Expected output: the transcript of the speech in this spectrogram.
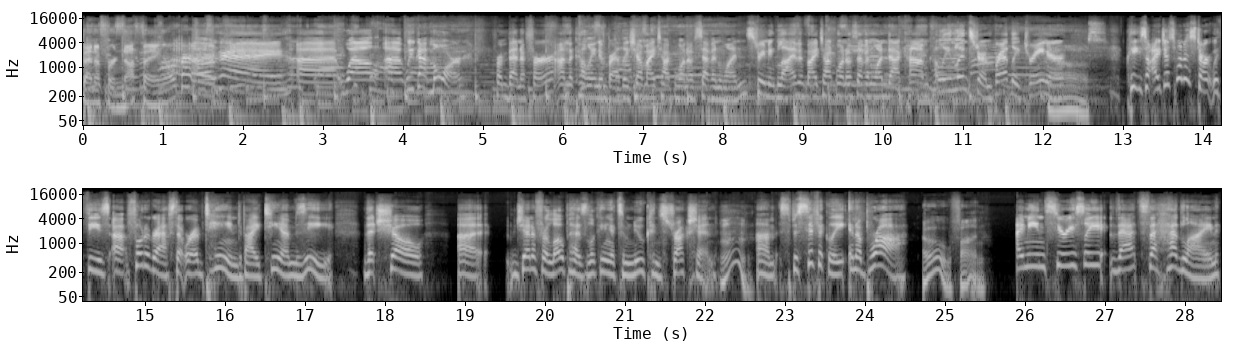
Benna for nothing. Okay. Okay. Uh, well, uh, we've got more from Bennifer on the Colleen and Bradley Show, My Talk 1071, streaming live at MyTalk1071.com. Colleen Lindstrom, Bradley Traynor. Yes. Okay, so I just want to start with these uh, photographs that were obtained by TMZ that show uh, Jennifer Lopez looking at some new construction, um, specifically in a bra. Oh, fun. I mean, seriously, that's the headline.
